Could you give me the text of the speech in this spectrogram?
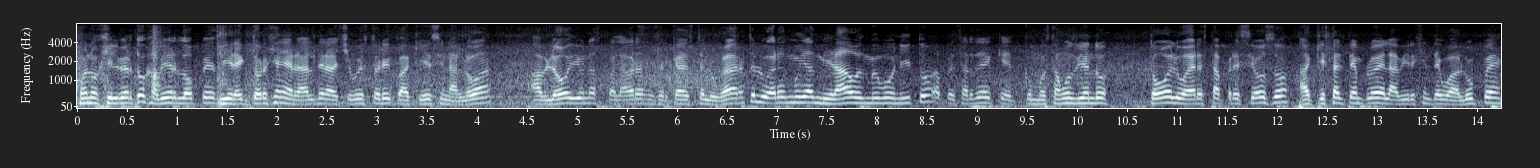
Bueno, Gilberto Javier López, director general del Archivo Histórico aquí de Sinaloa, habló de unas palabras acerca de este lugar. Este lugar es muy admirado, es muy bonito, a pesar de que, como estamos viendo, todo el lugar está precioso. Aquí está el templo de la Virgen de Guadalupe,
